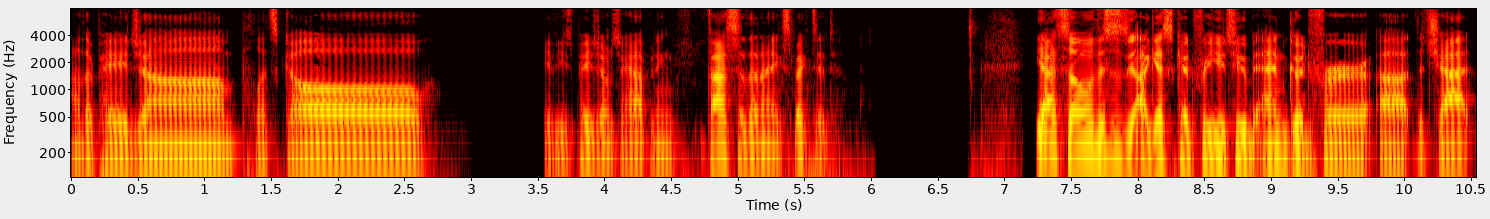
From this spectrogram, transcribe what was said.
Another pay jump. Let's go. These pay jumps are happening faster than I expected. Yeah, so this is, I guess, good for YouTube and good for uh, the chat.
